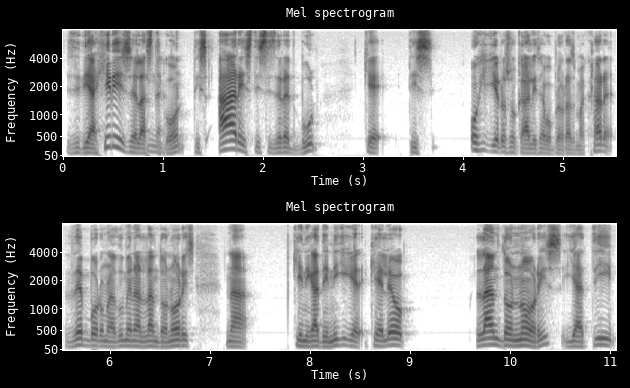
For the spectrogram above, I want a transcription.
της διαχείρισης ελαστικών, της άριστης της Red Bull και της όχι και τόσο καλή από πλευράς McLaren, δεν μπορούμε να δούμε έναν Λάντον Norris να κυνηγά την νίκη. Και, και λέω Λάντο Norris γιατί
